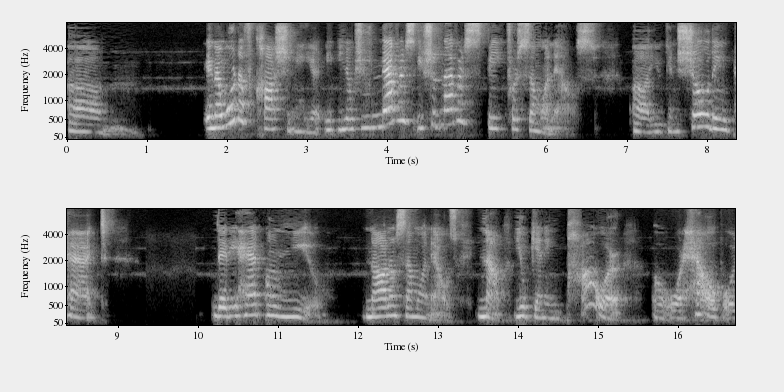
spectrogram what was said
Um, in a word of caution here, you know, you never you should never speak for someone else. Uh, you can show the impact that it had on you, not on someone else. Now you can empower or help, or,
